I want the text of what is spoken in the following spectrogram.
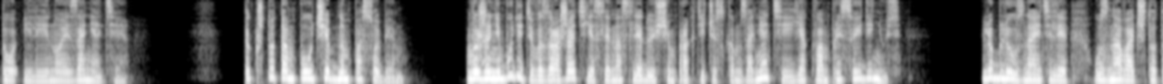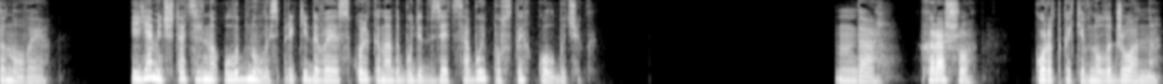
то или иное занятие. Так что там по учебным пособиям? Вы же не будете возражать, если на следующем практическом занятии я к вам присоединюсь? Люблю, знаете ли, узнавать что-то новое. и я мечтательно улыбнулась, прикидывая, сколько надо будет взять с собой пустых колбочек. «Да, хорошо», — коротко кивнула Джоанна.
